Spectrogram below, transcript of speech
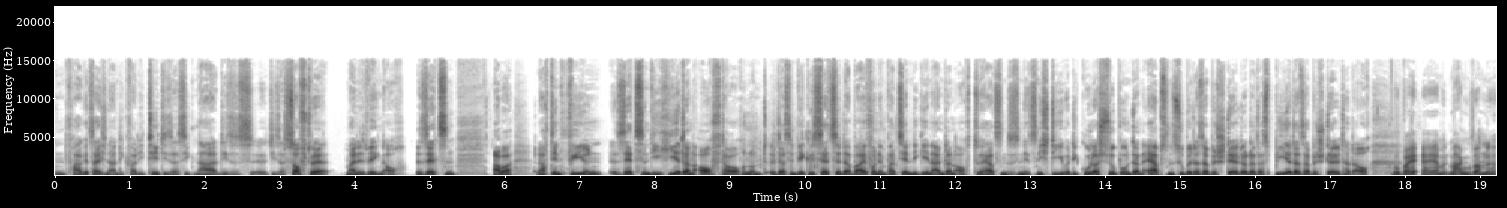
ein Fragezeichen an die Qualität dieser Signal, dieses, äh, dieser Software meinetwegen auch setzen. Aber nach den vielen Sätzen, die hier dann auftauchen, und äh, da sind wirklich Sätze dabei von dem Patienten, die gehen einem dann auch zu Herzen. Das sind jetzt nicht die über die Gulaschsuppe und dann Erbsensuppe, das er bestellt oder das Bier, das er bestellt hat auch. Wobei er ja mit Magensonde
